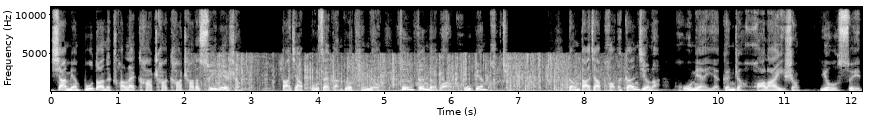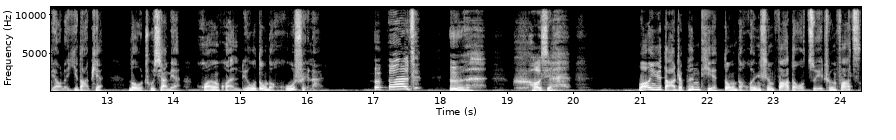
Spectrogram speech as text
下面不断的传来咔嚓咔嚓的碎裂声，大家不再敢多停留，纷纷的往湖边跑去。等大家跑得干净了，湖面也跟着哗啦一声又碎掉了一大片，露出下面缓缓流动的湖水来。啊 切，嗯，好险！王宇打着喷嚏，冻得浑身发抖，嘴唇发紫，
